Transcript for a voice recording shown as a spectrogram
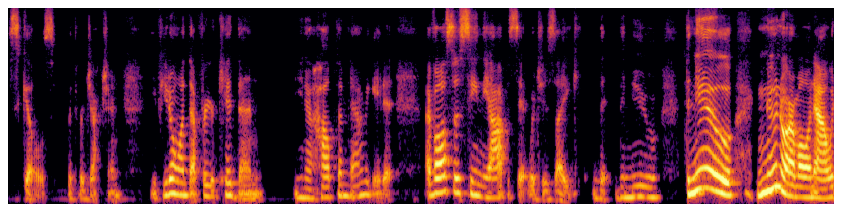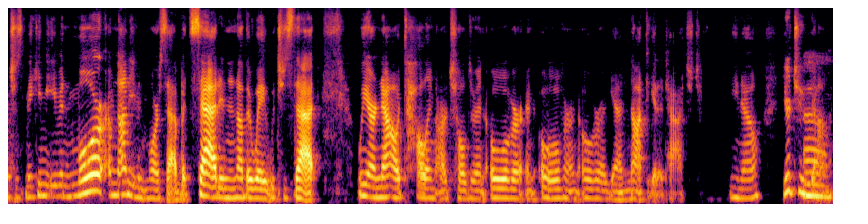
skills with rejection if you don't want that for your kid then you know help them navigate it. I've also seen the opposite which is like the, the new the new new normal now which is making me even more i'm not even more sad but sad in another way which is that we are now telling our children over and over and over again not to get attached you know? You're too oh. young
